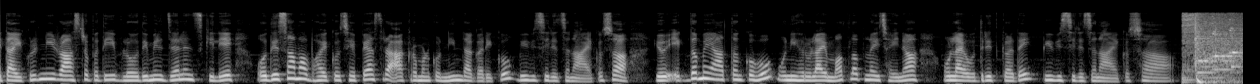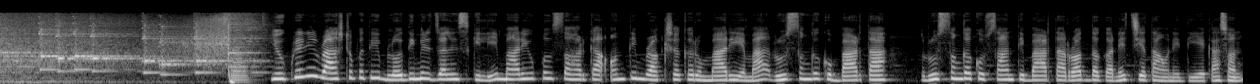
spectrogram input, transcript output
यता युक्रेनी राष्ट्रपति भ्लोदिमिर जेलेन्स्कीले ओदेसामा भएको छेप्यास र आक्रमणको निन्दा गरेको बीबीसीले जनाएको छ। यो एकदमै आतंक हो उनीहरूलाई मतलब नै छैन उनलाई उद्धित गर्दै बीबीसीले जनाएको छ। युक्रेनी राष्ट्रपति भ्लोदिमिर जलिन्स्कीले मारियोपोल सहरका अन्तिम रक्षकहरू मारिएमा रुससँगको वार्ता रुससँगको शान्ति वार्ता रद्द गर्ने चेतावनी दिएका छन्।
